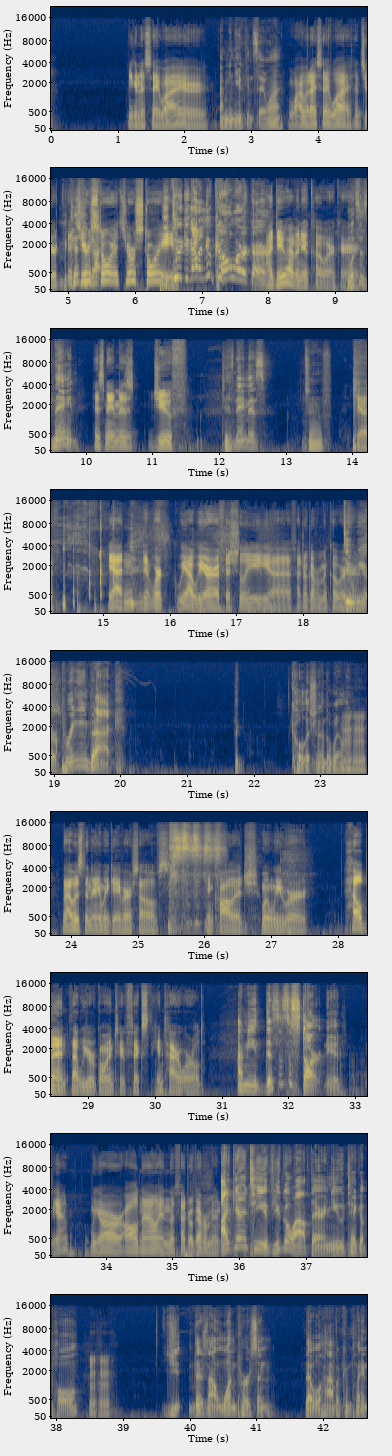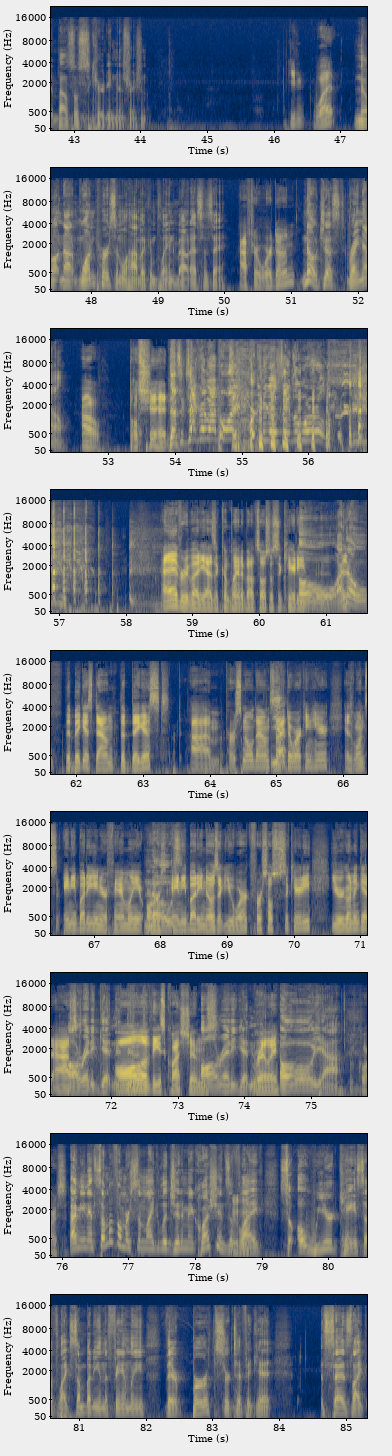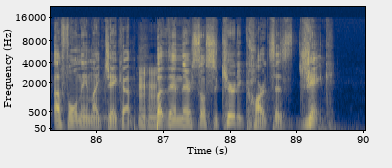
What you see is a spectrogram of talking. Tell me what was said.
You gonna say why or I mean, you can say why. why would I say why? It's your Because it's you your got- story. It's your story. Dude, you got a new coworker. I do have a new coworker. What's his name? His name is Joof. His name is Jeff. Jeff. yeah, n- n- we're yeah we are officially uh, federal government coworkers. Dude, we are bringing back the Coalition of the Willing. hmm That was the name we gave ourselves in college when we were hell bent that we were going to fix the entire world. I mean, this is a start, dude. Yeah, we are all now in the federal government. I guarantee you, if you go out there and you take a poll, hmm you, there's not one person that will have a complaint about Social Security Administration. You what? No, not one person will have a complaint about SSA. After we're done? No, just right now. Oh, bullshit! That's exactly my point. We're gonna go save the world. Everybody has a complaint about Social Security. oh, I The- know. The biggest down, the biggest um, personal downside Yeah. to working here is once anybody in your family or Knows. anybody knows that you work for Social Security, you're going to get asked Already getting it. all dude. of these questions. Already getting it. Really? Oh yeah. of course. I mean, and some of them are some like legitimate questions Mm-hmm. of like, so a weird case of like somebody in the family, their birth certificate says like a full name like Jacob, Mm-hmm. but then their social security card says Jake.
